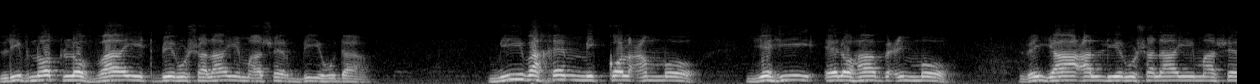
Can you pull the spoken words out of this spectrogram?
לבנות לו בית בירושלים אשר ביהודה. מי בכם מכל עמו יהי אלוהיו עמו, ויעל לירושלים אשר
